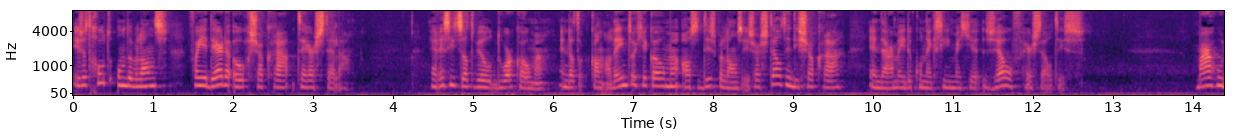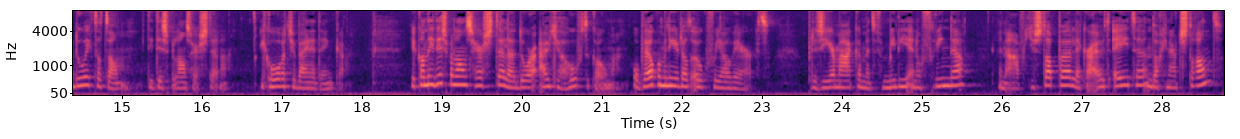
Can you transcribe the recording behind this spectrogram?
is het goed om de balans van je derde oogchakra te herstellen. Er is iets dat wil doorkomen en dat kan alleen tot je komen als de disbalans is hersteld in die chakra en daarmee de connectie met jezelf hersteld is. Maar hoe doe ik dat dan, die disbalans herstellen? Ik hoor het je bijna denken. Je kan die disbalans herstellen door uit je hoofd te komen, op welke manier dat ook voor jou werkt. Plezier maken met familie en of vrienden, een avondje stappen, lekker uit eten, een dagje naar het strand,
